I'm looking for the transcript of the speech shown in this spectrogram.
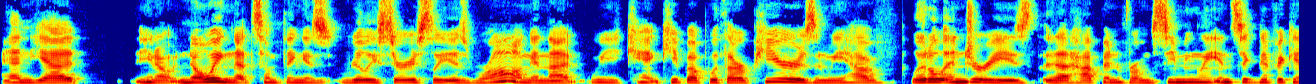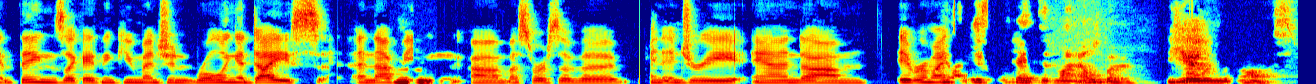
And yet, you know knowing that something is really seriously is wrong and that we can't keep up with our peers and we have little injuries that happen from seemingly insignificant things like i think you mentioned rolling a dice and that mm-hmm. being um, a source of a, an injury and um, it reminds yeah, me dislocated my elbow yeah. rolling the dice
